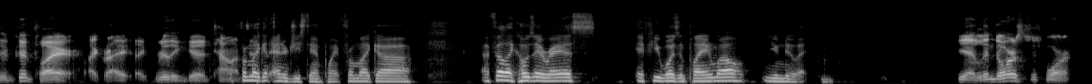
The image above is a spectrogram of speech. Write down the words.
a good player, like right, like really good talent. from like an energy standpoint from like uh i felt like jose reyes if he wasn't playing well you knew it yeah, Lindor's just more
